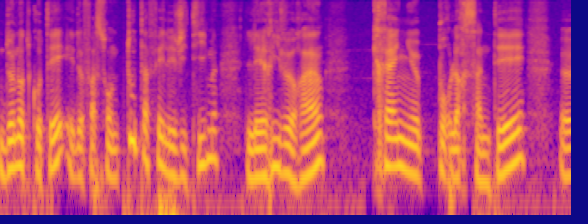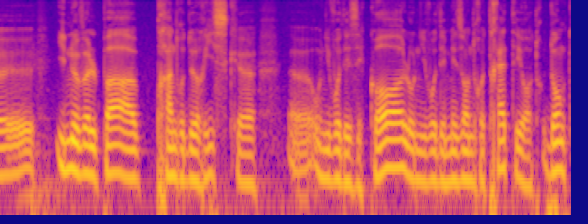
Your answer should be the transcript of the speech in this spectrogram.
De notre côté, et de façon tout à fait légitime, les riverains craignent pour leur santé, euh, ils ne veulent pas prendre de risques euh, au niveau des écoles, au niveau des maisons de retraite et autres. Donc,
